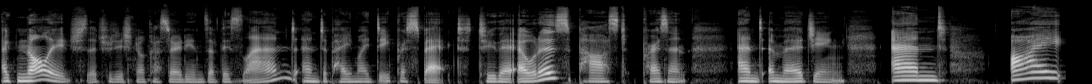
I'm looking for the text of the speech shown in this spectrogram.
acknowledge the traditional custodians of this land and to pay my deep respect to their elders, past, present, and emerging. And I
